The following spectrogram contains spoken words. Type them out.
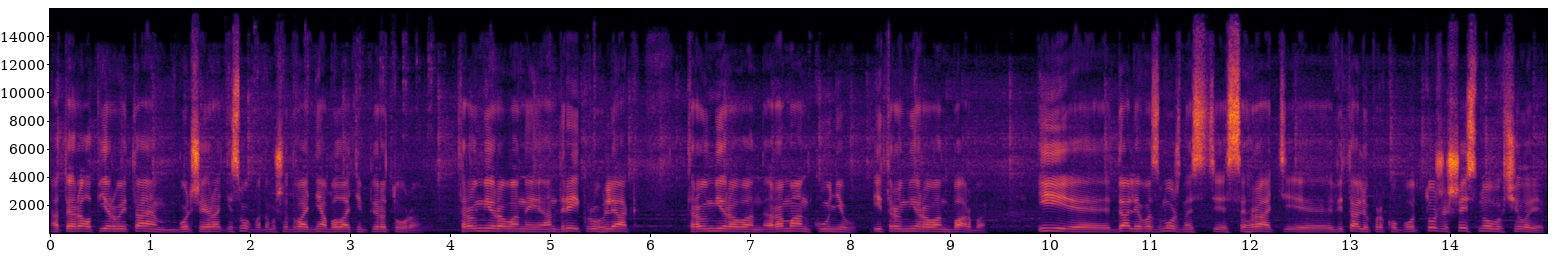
Отыграл первый тайм, больше играть не смог, потому что два дня была температура. Травмированный Андрей Кругляк, травмирован Роман Кунев и травмирован Барба. И э, дали возможность э, сыграть э, Виталию Прокопу. Вот тоже шесть новых человек.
